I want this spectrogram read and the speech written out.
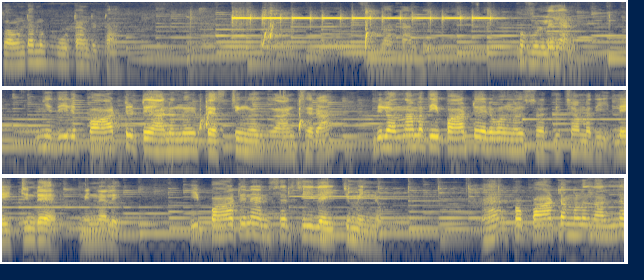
സൗണ്ട് നമുക്ക് കൂട്ടാണ്ട് കേട്ടോ. ഇപ്പോൾ ഫുള്ളിലാണ് ഇനി ഇതിൽ പാട്ടിട്ട് ഞാനൊന്ന് ടെസ്റ്റ് നിങ്ങൾക്ക് കാണിച്ചു തരാം. ഇതിൽ ഒന്നാമത്തെ ഈ പാട്ട് വരുമ്പോൾ നിങ്ങൾ ശ്രദ്ധിച്ചാൽ മതി. ലൈറ്റിന്റെ മിന്നൽ ഈ പാട്ടിനനുസരിച്ച് ഈ ലൈറ്റ് മിന്നും. ഏഹ് ഇപ്പോൾ പാട്ട് നമ്മൾ നല്ല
